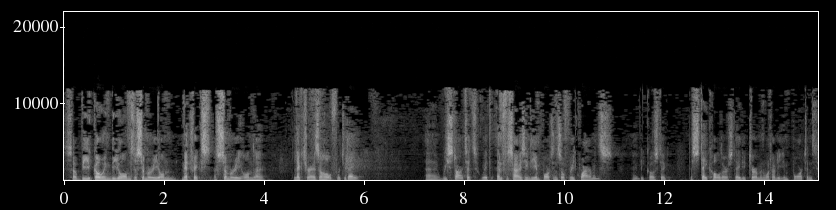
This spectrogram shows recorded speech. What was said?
So be going beyond the summary on metrics, a summary on the lecture as a whole for today. Uh, we started with emphasizing the importance of requirements, eh, because the, the stakeholders, they determine what are the important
